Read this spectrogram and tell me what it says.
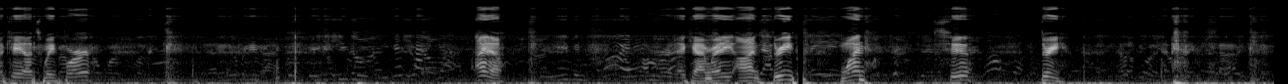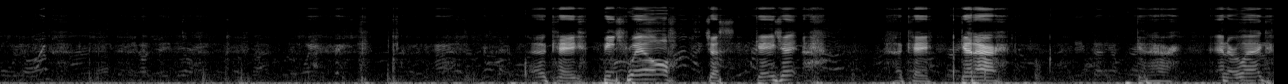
Okay, let's wait for her. I know. Okay, I'm ready. On three. One, two, three. Okay, beach wheel. Just gauge it. Okay, get our get our inner leg,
